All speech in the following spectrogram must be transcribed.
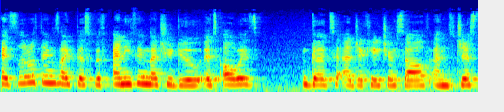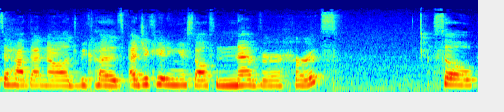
It's little things like this with anything that you do. It's always good to educate yourself and just to have that knowledge because educating yourself never hurts. So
